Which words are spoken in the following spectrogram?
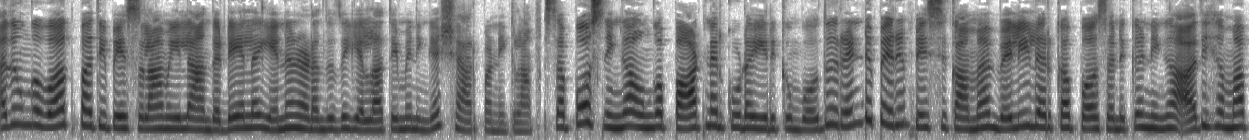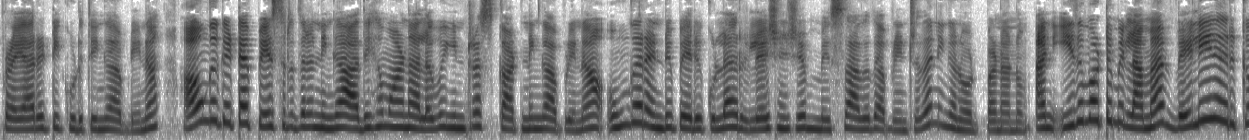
அது உங்கள் ஒர்க் பற்றி பேசலாம் இல்லை அந்த டேல என்ன நடந்தது எல்லாத்தையுமே நீங்கள் ஷேர் பண்ணிக்கலாம். சப்போஸ் நீங்கள் உங்கள் பார்ட்னர் கூட இருக்கும்போது ரெண்டு பேரும் பேசிக்காம வெளியில் இருக்க பர்சனுக்கு நீங்கள் அதிகமாக ப்ரையாரிட்டி கொடுத்தீங்க அப்படின்னா அவங்க கிட்ட பேசுறதுல நீங்கள் அதிகமான அளவு இன்ட்ரெஸ்ட் காட்டினீங்க அப்படின்னா உங்கள் ரெண்டு பேருக்குள்ள ரிலேஷன்ஷிப் மிஸ் ஆகுது அப்படின்றத நீங்கள் நோட் பண்ணணும். அண்ட் இது மட்டும் இல்லாமல் வெளியில இருக்க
